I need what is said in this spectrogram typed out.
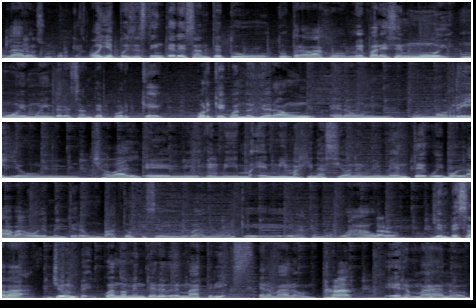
claro. tienes un porqué. Oye, pues está interesante tu, tu trabajo. Me parece muy, muy, muy interesante. ¿Por qué? Porque cuando yo era un, era un, un morrillo, un chaval, en mi, en, mi, en mi imaginación, en mi mente, güey, volaba. Obviamente era un vato que se iba, ¿no? Que era como, wow. Claro. Yo empezaba, yo empe- cuando me enteré de Matrix, hermano, hermano,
